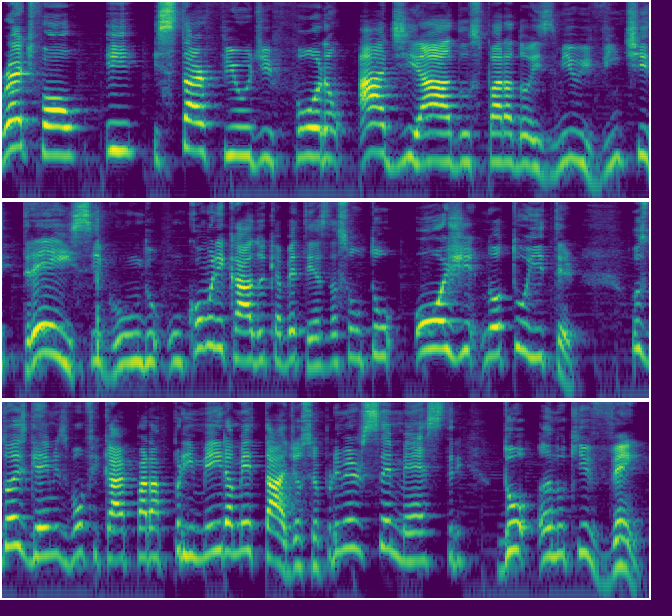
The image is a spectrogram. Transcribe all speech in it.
Redfall e Starfield foram adiados para 2023, segundo um comunicado que a Bethesda soltou hoje no Twitter. Os dois games vão ficar para a primeira metade, ou seja, primeiro semestre do ano que vem.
